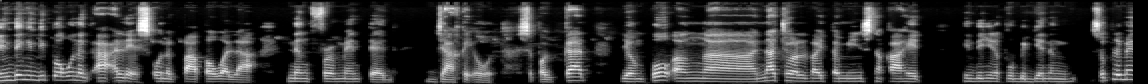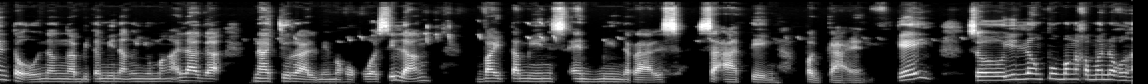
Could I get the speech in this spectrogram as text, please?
hindi hindi po ako nag-aalis o nagpapawala ng fermented Jackie Oat. Sapagkat yan po ang ah, natural vitamins na kahit hindi nyo na po bigyan ng suplemento o ng ah, vitamina ang inyong mga alaga, natural, may makukuha silang vitamins and minerals sa ating pagkain. Okay? So, yun lang po mga kamanok ang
